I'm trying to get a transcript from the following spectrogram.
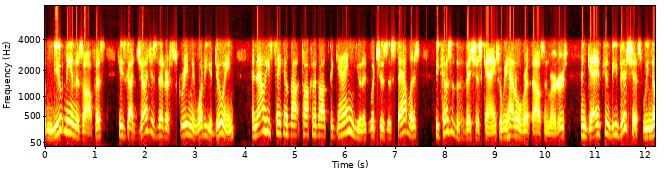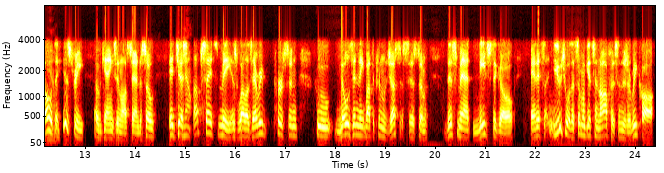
mutiny in his office. He's got judges that are screaming, "What are you doing?" And now he's taking about talking about the gang unit, which is established because of the vicious gangs, where we had over a thousand murders, and gangs can be vicious. We know yeah. the history of gangs in Los Angeles. So it just now, upsets me as well as every person who knows anything about the criminal justice system. This man needs to go, and it's unusual that someone gets in office and there's a recall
